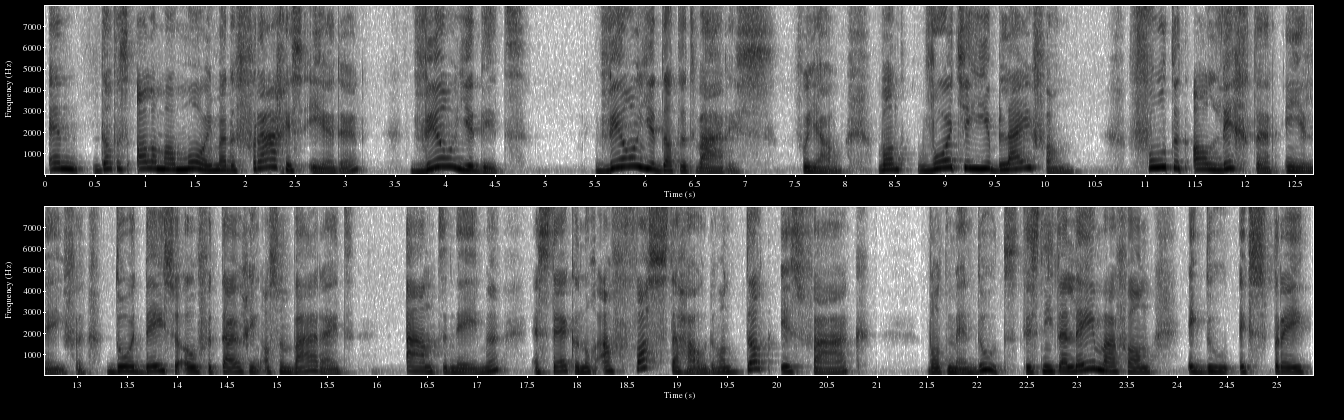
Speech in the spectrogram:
En dat is allemaal mooi, maar de vraag is eerder: wil je dit? Wil je dat het waar is voor jou? Want word je hier blij van? Voelt het al lichter in je leven door deze overtuiging als een waarheid aan te nemen en sterker nog aan vast te houden. Want dat is vaak wat men doet. Het is niet alleen maar van ik doe, ik spreek,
